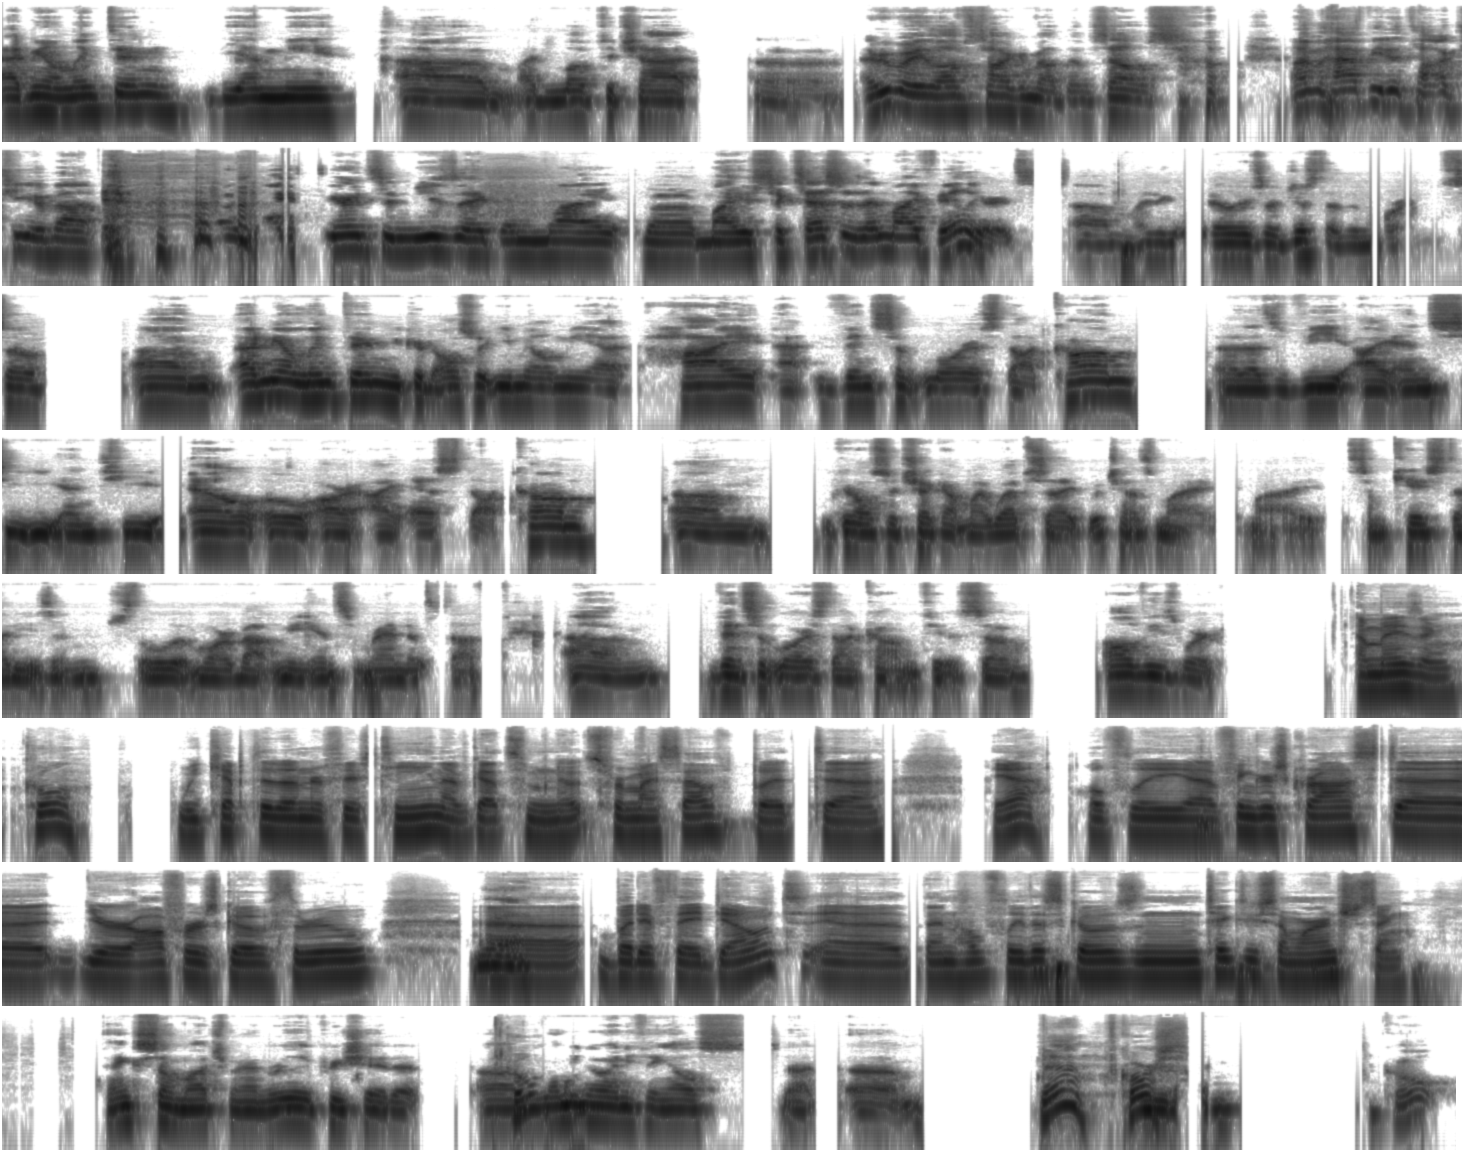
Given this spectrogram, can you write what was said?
add me on LinkedIn, DM me. Um, I'd love to chat. Uh, everybody loves talking about themselves. So I'm happy to talk to you about my experience in music and my uh, my successes and my failures. Um, I think failures are just as important. So um, add me on LinkedIn. You could also email me at hi at vincentloris.com. Uh, that's V I N C E N T L O R I S dot com. Um, you can also check out my website, which has my my some case studies and just a little bit more about me and some random stuff. Um, VincentLoris.com too. So all these work. Amazing, cool. We kept it under fifteen. I've got some notes for myself, but uh, yeah, hopefully, uh, fingers crossed, uh, your offers go through. Yeah. Uh, but if they don't, uh, then hopefully this goes and takes you somewhere interesting. Thanks so much, man. Really appreciate it. Um, cool. Let me know anything else that um, yeah, of course. Cool.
